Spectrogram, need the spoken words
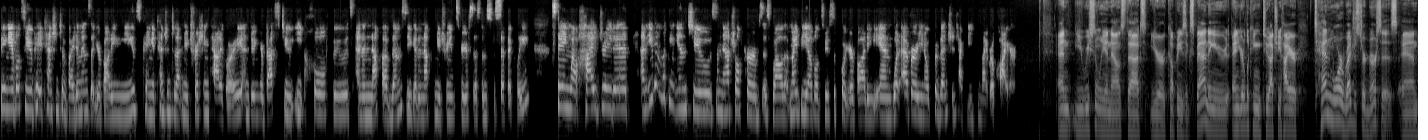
Being able to pay attention to vitamins that your body needs, paying attention to that nutrition category, and doing your best to eat whole foods and enough of them so you get enough nutrients for your system specifically staying well hydrated, and even looking into some natural herbs as well that might be able to support your body in whatever you know prevention technique you might require. And you recently announced that your company is expanding and you're, and you're looking to actually hire 10 more registered nurses. And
